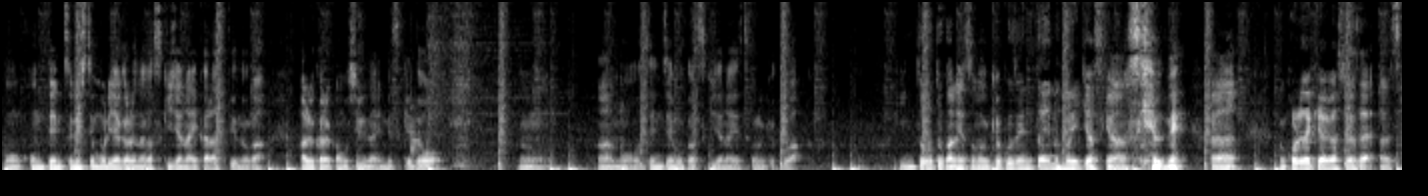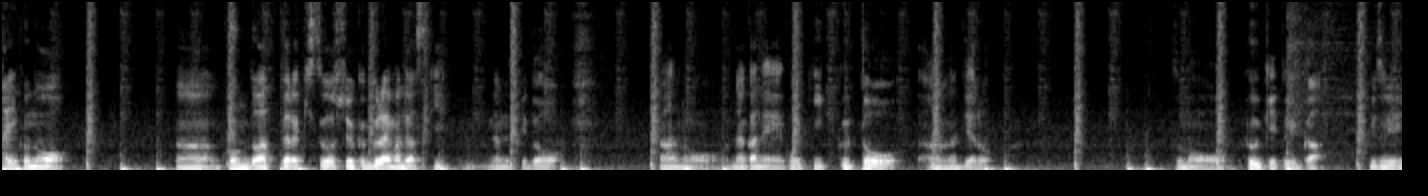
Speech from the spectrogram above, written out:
もうコンテンツにして盛り上がるのが好きじゃないからっていうのがあるからかもしれないんですけど、うん、あの全然僕は好きじゃないですこの曲は。イントロとかねその曲全体の雰囲気は好きなんですけどね、うん、これだけは言わせてください。あ最後の、うん、今度会ったらキスをしようかぐらいまでは好きなんですけどあのなんかねこれ聞くとあのなんてやろ。うその風景というか別に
